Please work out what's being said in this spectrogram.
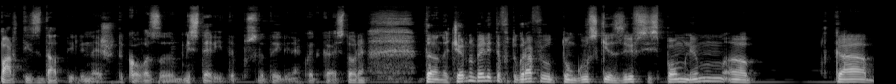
Партиздат или нещо такова за мистериите по света или някаква така история. Та, на черно-белите фотографии от Тунгусския зрив си спомням така,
